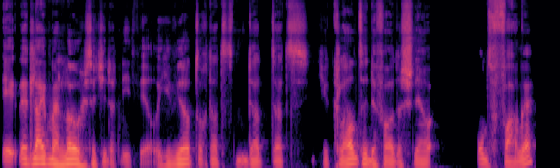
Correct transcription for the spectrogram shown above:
het lijkt mij logisch dat je dat niet wil. Je wilt toch dat, dat, dat je klanten de foto's snel ontvangen.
